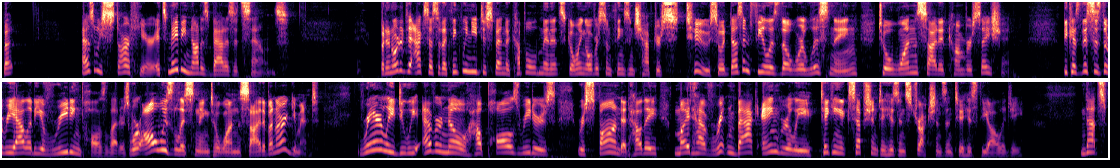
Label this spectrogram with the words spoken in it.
But as we start here, it's maybe not as bad as it sounds. But in order to access it, I think we need to spend a couple minutes going over some things in chapter 2 so it doesn't feel as though we're listening to a one sided conversation. Because this is the reality of reading Paul's letters. We're always listening to one side of an argument. Rarely do we ever know how Paul's readers responded, how they might have written back angrily, taking exception to his instructions and to his theology. And that's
